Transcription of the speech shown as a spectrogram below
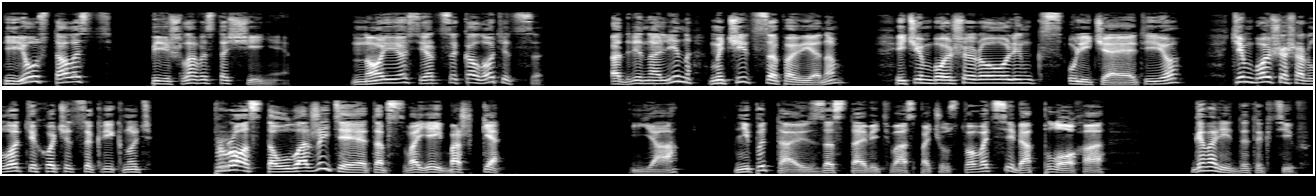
ее усталость перешла в истощение. Но ее сердце колотится. Адреналин мчится по венам, и чем больше Роулингс уличает ее, тем больше Шарлотте хочется крикнуть «Просто уложите это в своей башке!» «Я не пытаюсь заставить вас почувствовать себя плохо», — говорит детектив.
